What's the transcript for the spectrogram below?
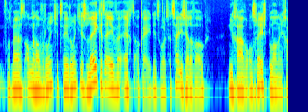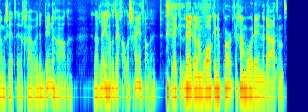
volgens mij was het anderhalf rondje, twee rondjes. Leek het even echt, oké, dit wordt, dat zei hij zelf ook. Nu gaan we ons raceplan in gang zetten en gaan we dit binnenhalen. En dat leek had het echt alle schijn van, hè? Het leek, leek wel een walk in the park te gaan worden inderdaad. Want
